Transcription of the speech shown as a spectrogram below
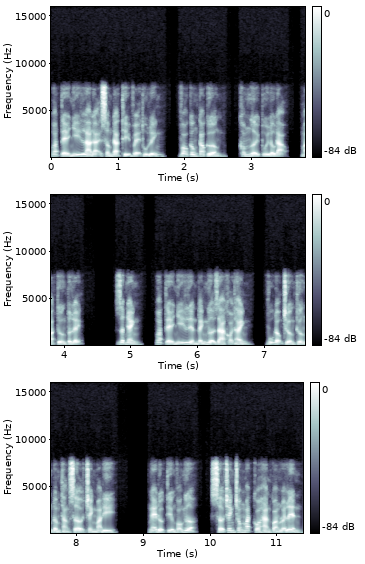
Hoắt tề nhĩ là đại sâm đạt thị vệ thủ lĩnh, võ công cao cường, không người túi đầu đạo, mặt tướng tuân lệnh. Rất nhanh hoắt tề nhĩ liền đánh ngựa ra khỏi thành, vũ động trường thương đâm thẳng sở tranh mà đi. Nghe được tiếng võ ngựa, sở tranh trong mắt có hàn quang lóe lên,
